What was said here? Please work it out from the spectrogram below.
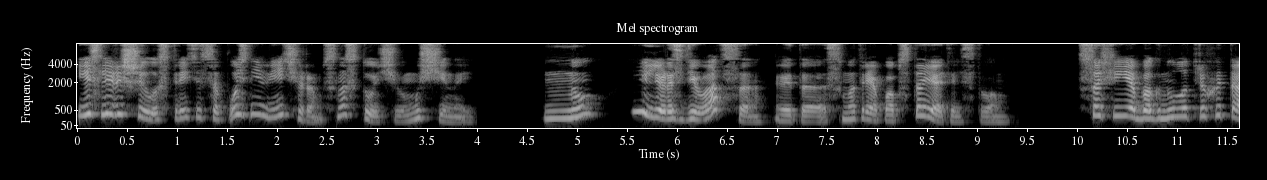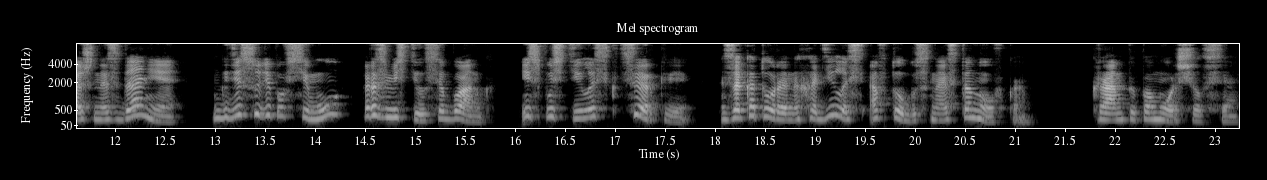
если решила встретиться поздним вечером с настойчивым мужчиной. Ну, или раздеваться, это смотря по обстоятельствам. София обогнула трехэтажное здание, где, судя по всему, разместился банк, и спустилась к церкви, за которой находилась автобусная остановка. Крампе поморщился.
